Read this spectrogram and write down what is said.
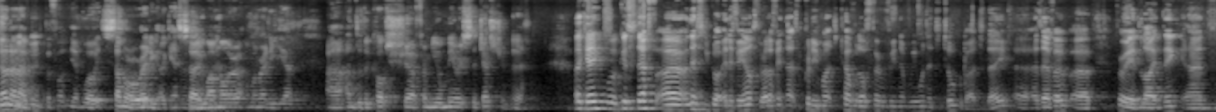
No, no, no. Before, yeah, well, it's summer already, I guess. So I'm, I'm already uh, uh, under the cosh uh, from your merest suggestion. Yeah. Okay, well, good stuff. Uh, unless you've got anything else, Brad, I think that's pretty much covered off everything that we wanted to talk about today. Uh, as ever, uh, very enlightening and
